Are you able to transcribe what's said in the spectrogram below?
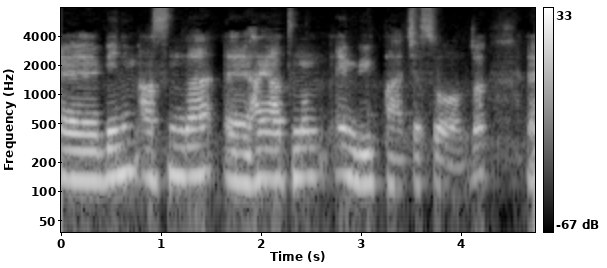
e, benim aslında e, hayatımın en büyük parçası oldu. E,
